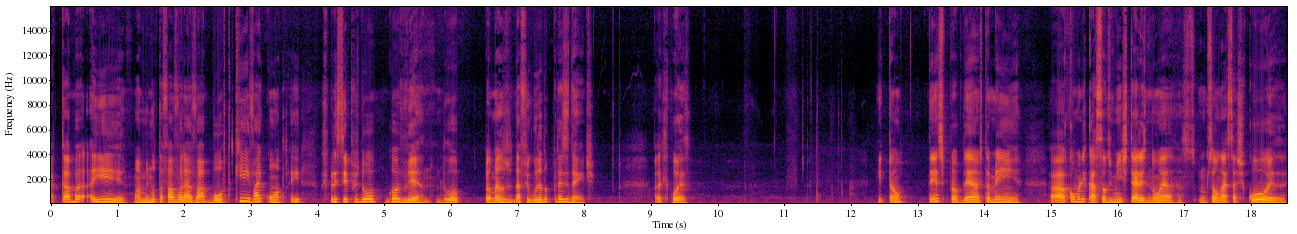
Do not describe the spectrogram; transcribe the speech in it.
acaba aí uma minuta favorável ao aborto que vai contra aí os princípios do governo, do pelo menos da figura do presidente. Olha que coisa. Então, tem esses problemas também. A comunicação dos ministérios não, é, não são nessas coisas.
